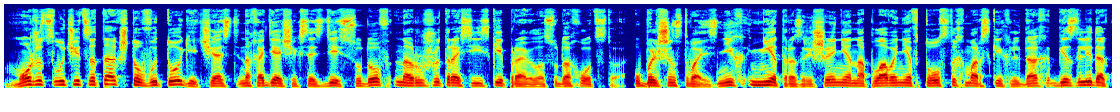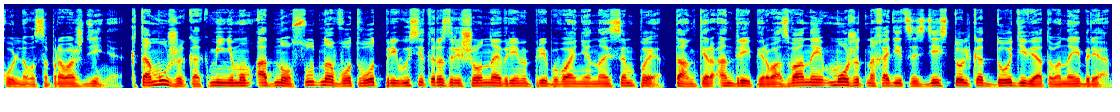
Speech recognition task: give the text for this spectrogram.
Может случиться так, что в итоге часть находящихся здесь судов нарушит российские правила судоходства. У большинства из них нет разрешения на плавание в толстых морских льдах без ледокольного сопровождения. К тому же, как минимум одно судно вот-вот превысит разрешенное время пребывания на СМП. Танкер Андрей Первозванный может находиться здесь только до 9 ноября.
